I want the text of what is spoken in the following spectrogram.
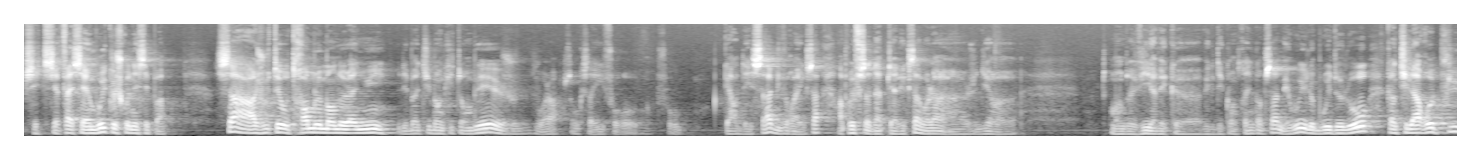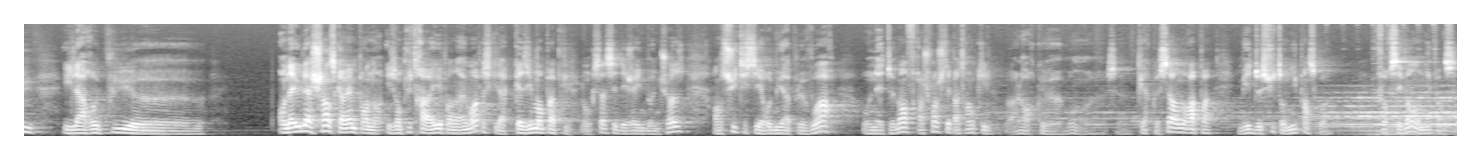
c'est un bruit que je connaissais pas. Ça rajouté au tremblement de la nuit, des bâtiments qui tombaient. Je, voilà, donc ça, il faut, garder ça, vivre avec ça. Après, il faut s'adapter avec ça, voilà. Je veux euh, monde vit avec, euh, avec des contraintes comme ça. Mais oui, le bruit de l'eau, quand il a replu, il a replu. Euh, on a eu la chance quand même pendant. Ils ont pu travailler pendant un mois parce qu'il a quasiment pas plu. Donc ça, c'est déjà une bonne chose. Ensuite, il s'est remis à pleuvoir. Honnêtement, franchement, je n'étais pas tranquille. Alors que, bon, pire que ça, on n'aura pas. Mais de suite, on y pense, quoi. Forcément, on y pense.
